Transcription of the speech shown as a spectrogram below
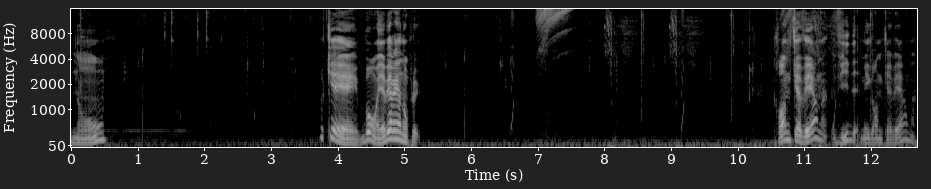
Non. Ok, bon, il n'y avait rien non plus. Grande caverne, vide, mais grande caverne.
